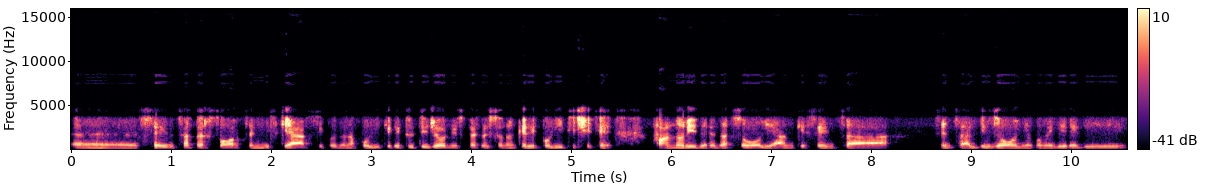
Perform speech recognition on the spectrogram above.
Eh, senza per forza mischiarsi poi nella politica di tutti i giorni, spesso ci sono anche dei politici che fanno ridere da soli anche senza, senza il bisogno dire, di,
